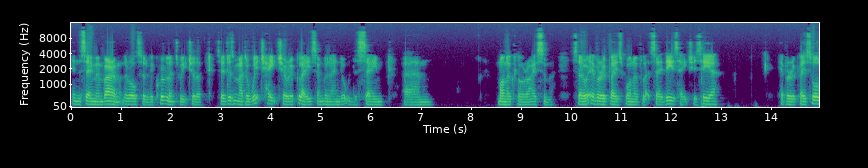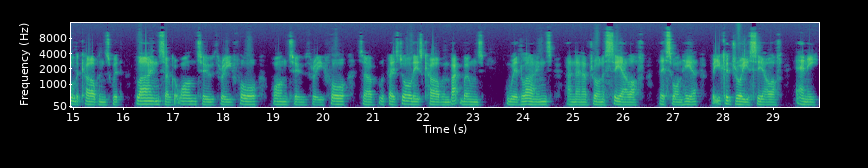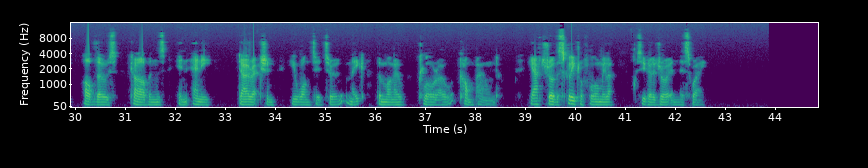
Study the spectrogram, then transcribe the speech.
in the same environment. They're all sort of equivalent to each other. So it doesn't matter which H I replace, I'm going to end up with the same um, monochloroisomer. So if I replace one of, let's say, these H's here, if I replace all the carbons with lines, so I've got one, two, three, four, one, two, three, four. So I've replaced all these carbon backbones with lines, and then I've drawn a Cl off this one here. But you could draw your Cl off any of those carbons in any direction you wanted to make the monochloro compound. You have to draw the skeletal formula, so you've got to draw it in this way.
